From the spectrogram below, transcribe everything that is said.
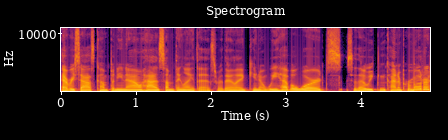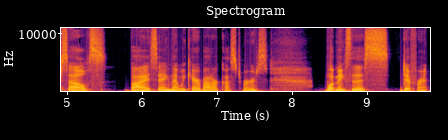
every SaaS company now has something like this where they're like, you know, we have awards so that we can kind of promote ourselves by saying that we care about our customers. What makes this different?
